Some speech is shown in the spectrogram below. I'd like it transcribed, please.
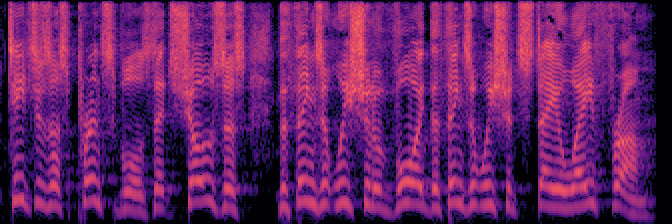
It teaches us principles that shows us the things that we should avoid, the things that we should stay away from.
